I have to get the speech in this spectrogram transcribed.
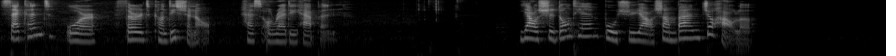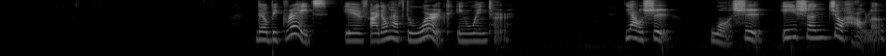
Second or third conditional has already happened. 要是冬天不需要上班就好了。They'll be great if I don't have to work in winter. 要是我是医生就好了。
